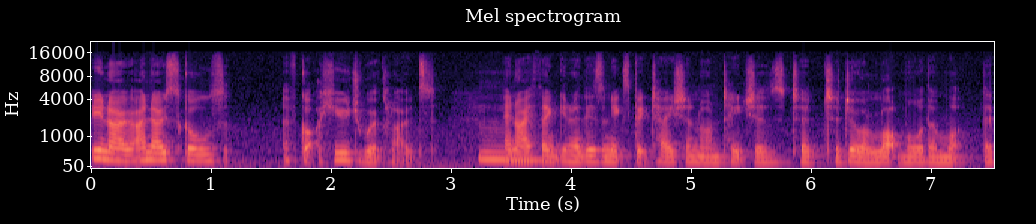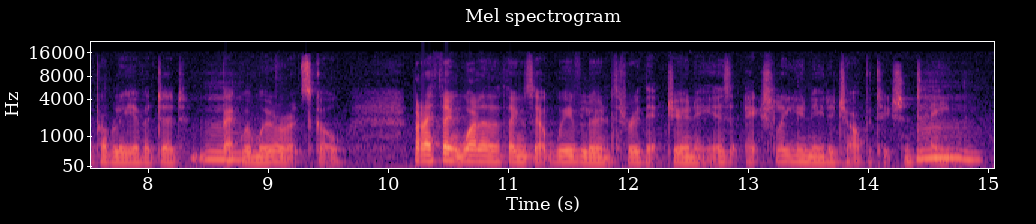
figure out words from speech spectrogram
you know i know schools have got huge workloads mm. and i think you know there's an expectation on teachers to, to do a lot more than what they probably ever did mm. back when we were at school but I think one of the things that we've learned through that journey is actually you need a child protection team. Mm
